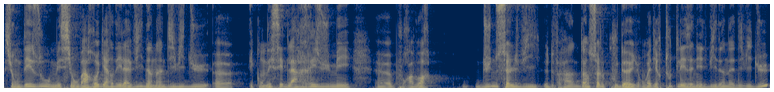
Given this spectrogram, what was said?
si on dézoome et si on va regarder la vie d'un individu euh, et qu'on essaie de la résumer pour avoir d'une seule vie, d'un seul coup d'œil, on va dire toutes les années de vie d'un individu,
